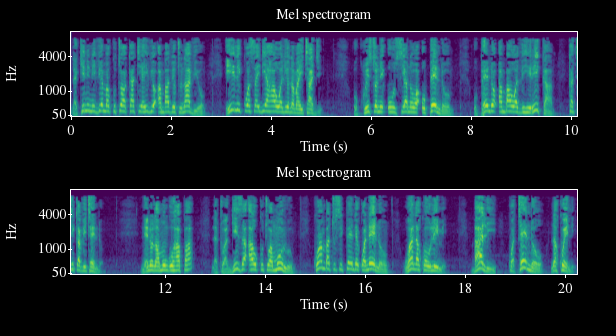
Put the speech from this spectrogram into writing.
lakini ni vyema kutoa kati ya hivyo ambavyo tunavyo ili kuwasaidia hao walio na mahitaji. Ukristo ni uhusiano wa upendo upendo ambao wadhihirika katika vitendo. Neno la mungu hapa latuagiza au kutuamuru kwamba tusipende kwa neno wala kwa ulimi bali kwa tendo na kweli.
